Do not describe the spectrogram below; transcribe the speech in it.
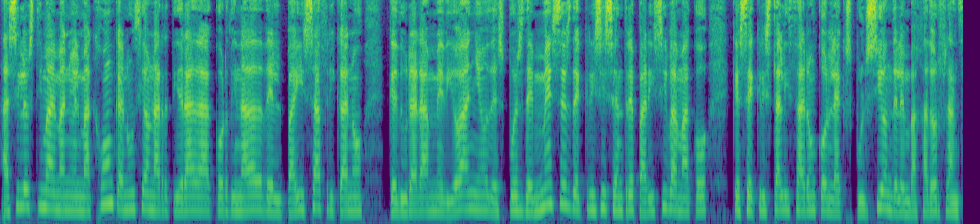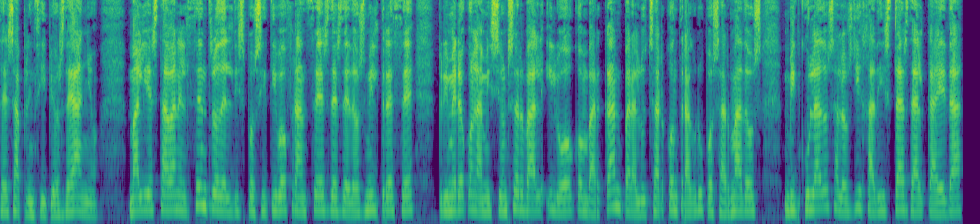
Así lo estima Emmanuel Macron, que anuncia una retirada coordinada del país africano que durará medio año después de meses de crisis entre París y Bamako que se cristalizaron con la expulsión del embajador francés a principios de año. Mali estaba en el centro del dispositivo francés desde 2013, primero con la misión Serval y luego con Barkhane para luchar contra grupos armados vinculados a los yihadistas de Al-Qaeda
